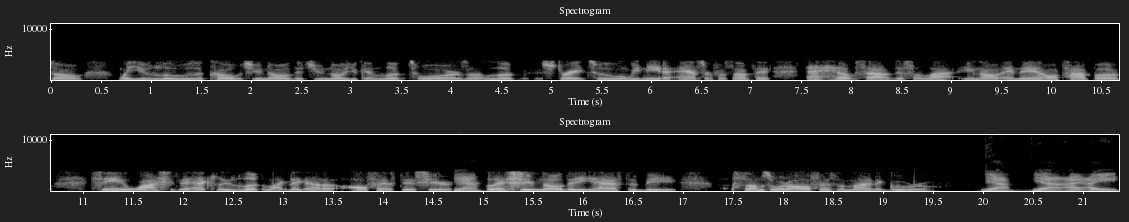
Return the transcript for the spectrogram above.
So when you lose a coach, you know that you know you can look towards or look straight to when we need an answer for something. That helps out just a lot, you know. And then on top of seeing Washington actually look like they got an offense this year, Yeah. lets you know that he has to be some sort of offensive minded guru. Yeah, yeah. I, I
